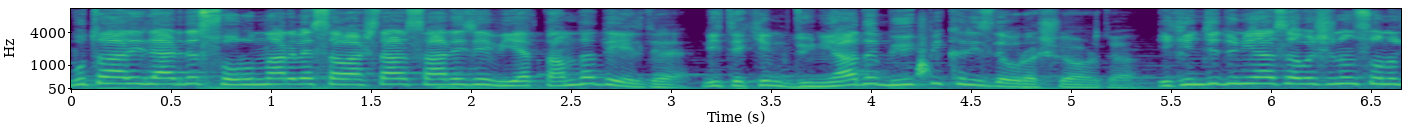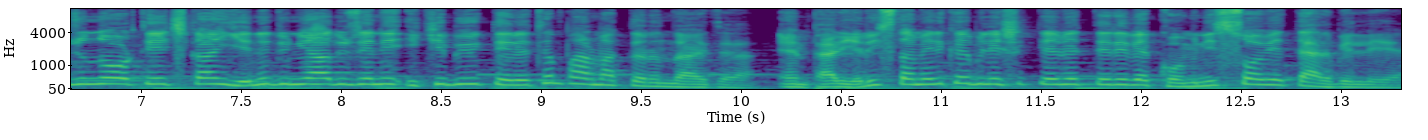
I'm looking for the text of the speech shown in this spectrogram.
Bu tarihlerde sorunlar ve savaşlar sadece Vietnam'da değildi. Nitekim dünyada büyük bir krizle uğraşıyordu. İkinci Dünya Savaşı'nın sonucunda ortaya çıkan yeni dünya düzeni iki büyük devletin parmaklarındaydı. Emperyalist Amerika Birleşik Devletleri ve Komünist Sovyetler Birliği.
